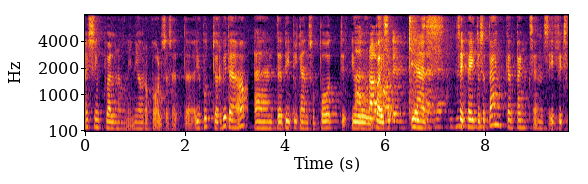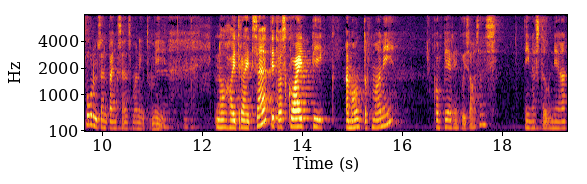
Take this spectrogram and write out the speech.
I think well known in Europe also that uh, you put your video up and uh, people can support you Ah, by the, yes they pay to the bank and bank sends if it's full then bank sends money to me. Mhm. No, I tried that. It was quite big amount of money comparing with others in Estonia.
